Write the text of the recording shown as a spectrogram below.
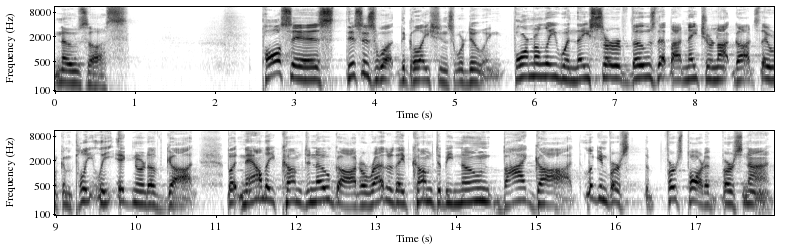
knows us. Paul says this is what the Galatians were doing. Formerly, when they served those that by nature are not gods, they were completely ignorant of God. But now they've come to know God, or rather, they've come to be known by God. Look in verse, the first part of verse 9.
